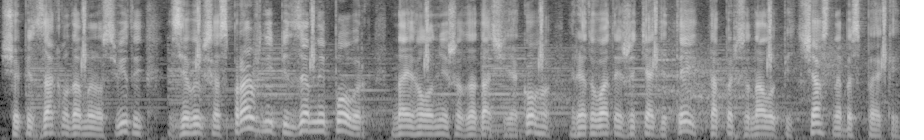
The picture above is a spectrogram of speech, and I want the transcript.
що під закладами освіти з'явився справжній підземний поверх, найголовніша задача якого рятувати життя дітей та персоналу під час небезпеки.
